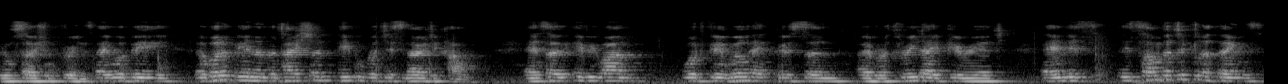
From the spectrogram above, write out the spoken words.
your social friends. They would be, it wouldn't be an invitation, people would just know to come. And so everyone would farewell that person over a three day period. And there's, there's some particular things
